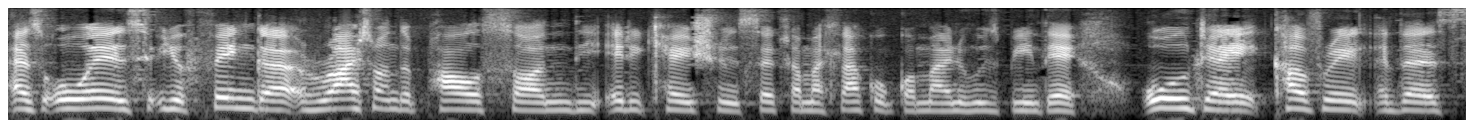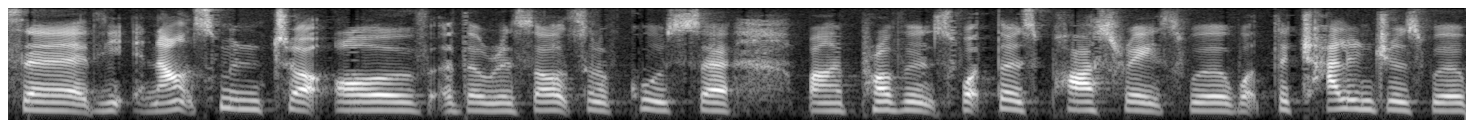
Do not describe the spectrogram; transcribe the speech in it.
as always, your finger right on the pulse on the education sector. Mahlako Komane, who's been there all day covering this, uh, the announcement of the results, and of course, uh, by province, what those pass rates were, what the challenges were.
